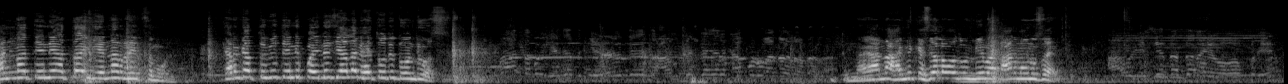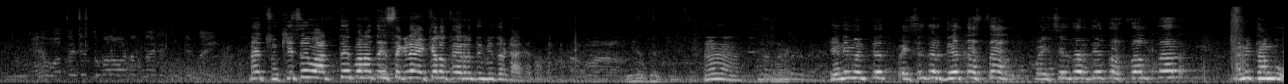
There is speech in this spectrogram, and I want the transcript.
अण्णा त्याने आता येणार नाहीत समोर. कारण का तुम्ही त्यांनी पहिलेच यायला भेट होते दोन दिवस. नाही अण्णा आम्ही कशाला वाजवू? मी लहान माणूस आहे. नाही चुकीचं वाटतंय पण आता हे सगळे ऐकायला तयार नाही मी तर काय करणार. त्यांनी म्हणतात पैसे जर देत असताल पैसे जर देत असताल तर आम्ही थांबू.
